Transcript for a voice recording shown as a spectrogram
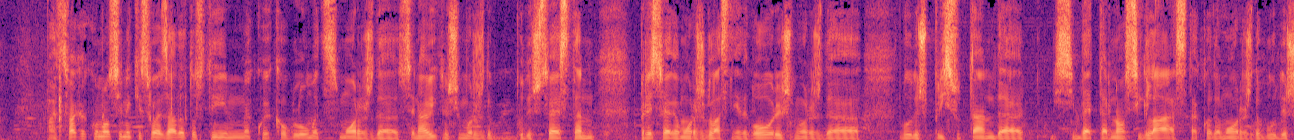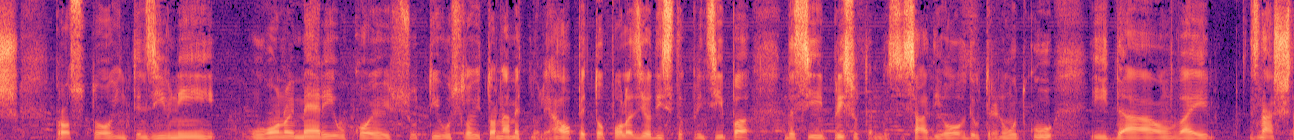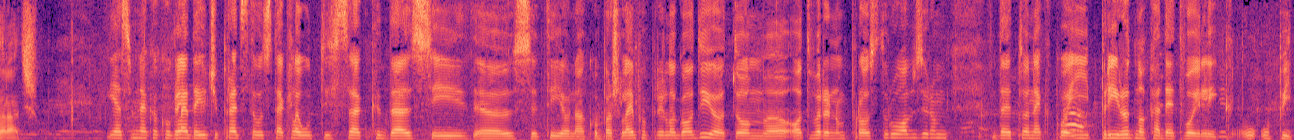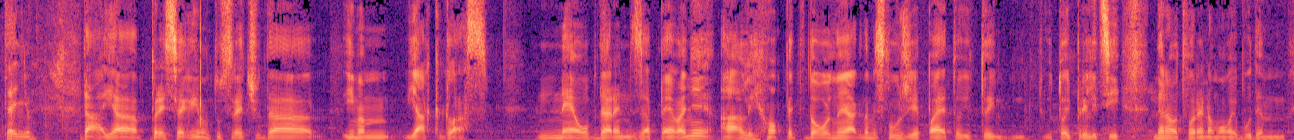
Pa svakako nosi neke svoje zadatosti na koje kao glumac moraš da se navikneš i moraš da budeš svestan, pre svega moraš glasnije da govoriš, moraš da budeš prisutan, da, mislim, vetar nosi glas, tako da moraš da budeš prosto intenzivniji u onoj meri u kojoj su ti uslovi to nametnuli. A opet to polazi od istog principa da si prisutan, da si sad i ovde u trenutku i da ovaj, znaš šta radiš. Ja sam nekako gledajući predstavu stekla utisak da si e, se ti onako baš lepo prilagodio tom e, otvorenom prostoru obzirom da je to nekako i prirodno kada je tvoj lik u, u pitanju. Da, ja pre svega imam tu sreću da imam jak glas neobdaren za pevanje, ali opet dovoljno jak da me služi, pa eto i u toj, u toj prilici da na otvorenom ovaj budem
